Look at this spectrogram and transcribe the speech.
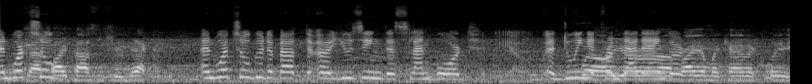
And what's that so bypasses your neck. and what's so good about uh, using the slant board, uh, doing well, it from that angle? uh, angle? biomechanically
